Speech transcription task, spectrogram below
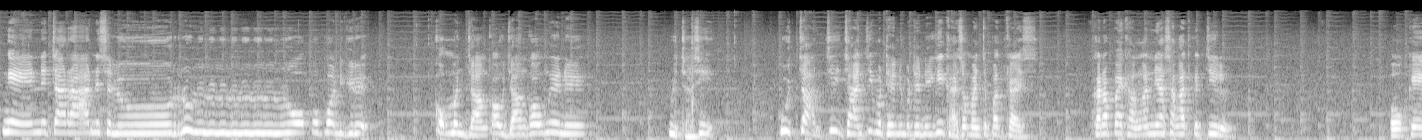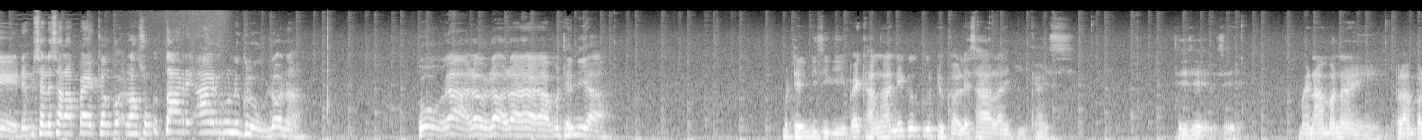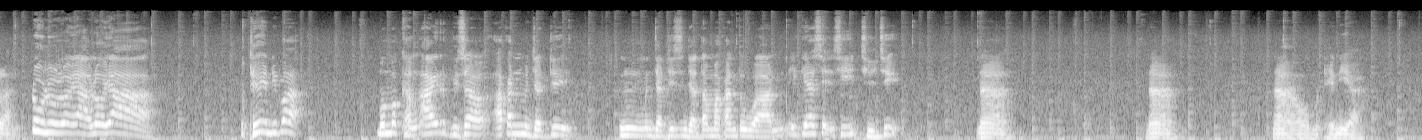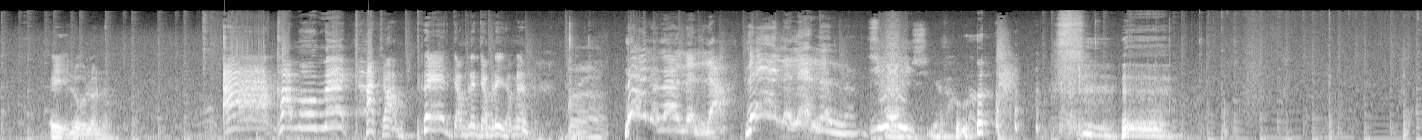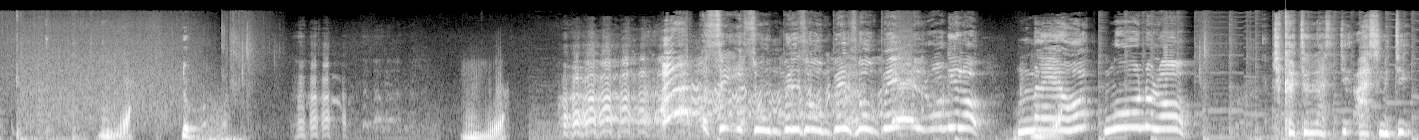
Ngene carane selur. Lu lu lu lu lu lu lu lu apa iki Rek? Kok menjangkau jangkau ngene? Wih, jasi. Wih, janji, janji medeni medeni iki iso main cepat, guys. Karena pegangannya sangat kecil. Oke, dan misalnya salah pegang kok langsung ketarik air ngono lho, lho nah. Oh ya, lo lo ya, medeni ya. Medeni sih, pegangan iku kudu gak salah iki, guys. Si si si. Main aman ae, pelan-pelan. Lo lo lo ya, lo ya. Medeni, Pak. Memegang air bisa akan menjadi hmm, menjadi senjata makan tuan. Iki asik si jijik. Nah. Nah. Nah, oh medeni ya. Eh, lo lo nah. Ah, kamu mek, jambret, jambret, jambret, jambret. La la la la la Duh. Apa sih? Sumpil sumpil sumpil. Wong lho meleot ngono lho. Jika jelas cik asli cik.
